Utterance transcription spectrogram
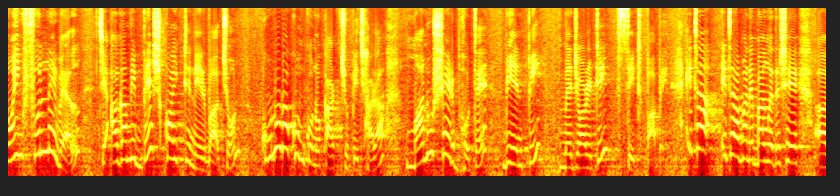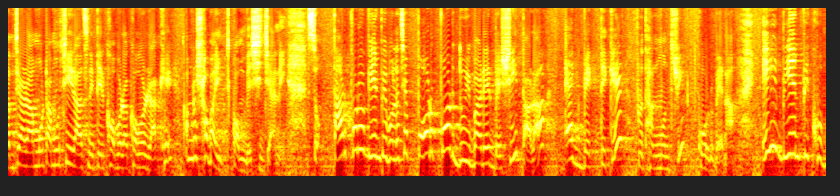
নোয়িং ফুললি ওয়েল যে আগামী বেশ কয়েকটি নির্বাচন কোনো রকম কোনো কারচুপি ছাড়া মানুষের ভোটে বিএনপি মেজরিটি সিট পাবে। এটা এটা মানে বাংলাদেশে যারা মোটামুটি রাজনীতির খবরাখবর রাখে, আমরা সবাই কম বেশি জানি। সো তারপরেও বিএনপি বলেছে, পরপর দুইবারের বেশি তারা এক ব্যক্তিকে প্রধানমন্ত্রী করবে না। এই বিএনপি খুব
